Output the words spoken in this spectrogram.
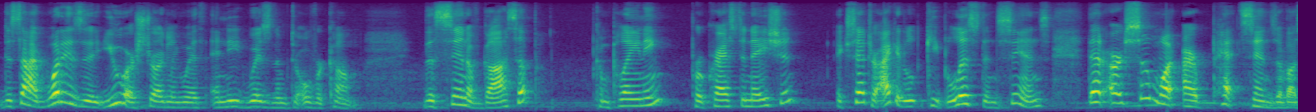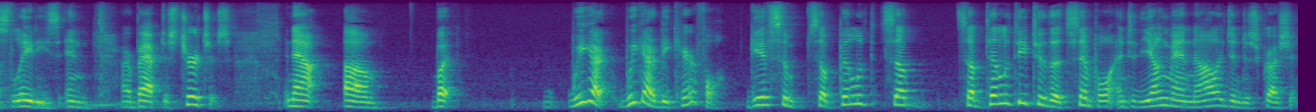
decide what is it you are struggling with and need wisdom to overcome. The sin of gossip, complaining, procrastination, etc. I could keep listing sins that are somewhat our pet sins of us ladies in our Baptist churches. Now, um, but we got we got to be careful. Give some subtility, sub, subtlety to the simple, and to the young man knowledge and discretion.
